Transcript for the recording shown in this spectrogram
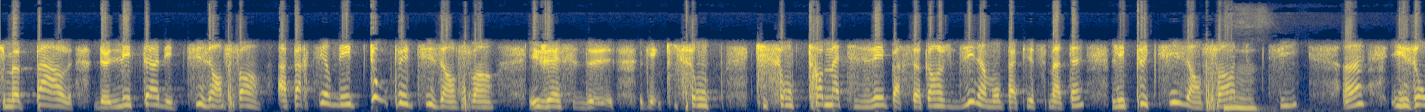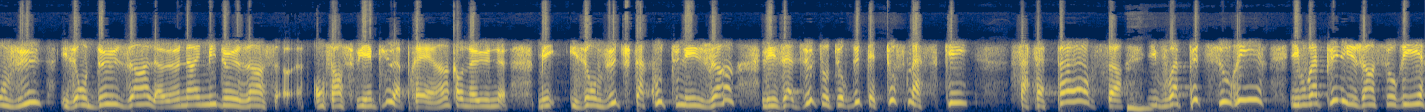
qui me parlent de l'état des petits-enfants à partir des tout petits-enfants et qui sont qui sont traumatisés par ça. Quand je dis dans mon papier ce matin, les petits-enfants Mmh. tout petits, hein, ils ont vu, ils ont deux ans, là, un an et demi, deux ans. On s'en souvient plus après, hein, qu'on a eu une. Mais ils ont vu tout à coup tous les gens, les adultes autour d'eux étaient tous masqués. Ça fait peur, ça. Ils voient plus de sourire. Ils voient plus les gens sourire.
